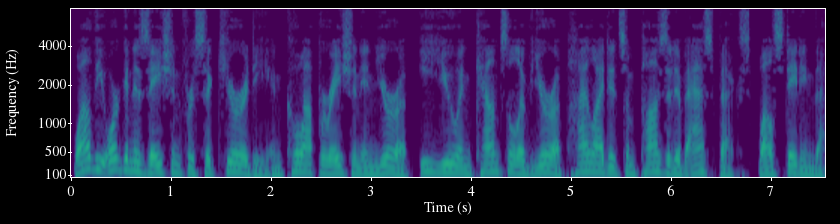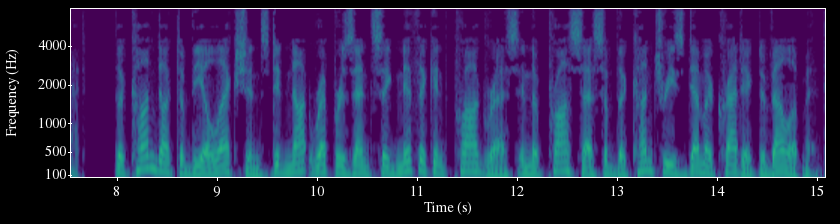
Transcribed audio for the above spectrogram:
while the Organization for Security and Cooperation in Europe, EU and Council of Europe highlighted some positive aspects, while stating that, "...the conduct of the elections did not represent significant progress in the process of the country's democratic development."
